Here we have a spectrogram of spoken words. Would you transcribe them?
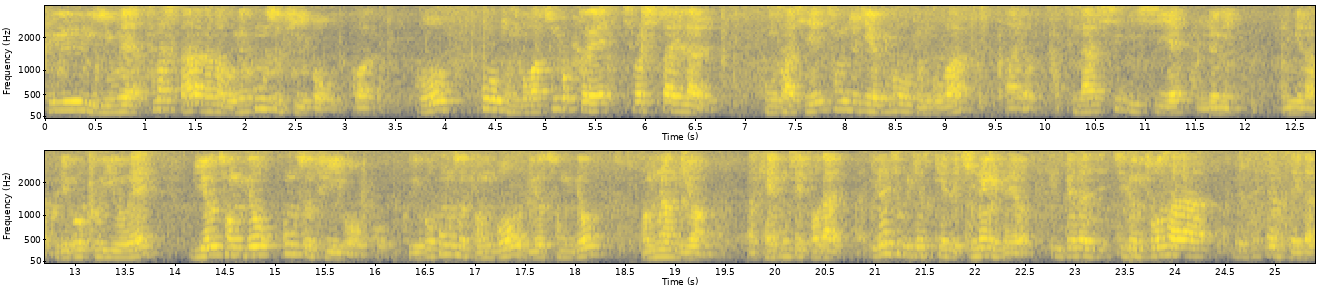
그 이후에 하나씩 따라가다 보면 홍수 주의보가 있고 호우 경보가 충북도에 7월 14일 날 공사시 청주 지역의 호우 경보가 아, 여- 같은 날 12시에 발령이 됩니다. 그리고 그 이후에 미호 청교 홍수 주의보 그리고 홍수 경보 미호 청교 범람 위험 아, 개홍수의 도달 이런 식으로 계속해서 진행이 돼요. 그래서 지- 지금 조사를 할 때는 저희가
